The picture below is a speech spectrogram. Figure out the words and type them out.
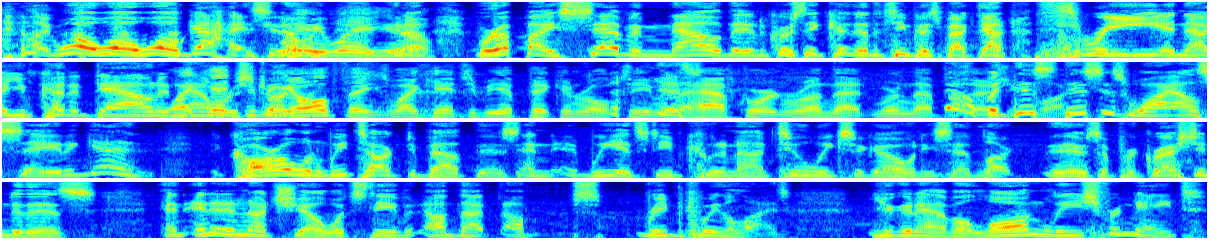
and like, whoa, whoa, whoa, guys, you know, Wait, we- wait, you know. we're up by seven now. Then, of course, they, the other team comes back down three, and now you've cut it down, and Why now can't we're you struggling. be all things? Why can't you be a pick and roll team in the half court and run that run that No, but this clock? this is why I'll say it again. Carl, when we talked about this, and we had Steve Koonin on two weeks ago, and he said, "Look, there's a progression to this." And, and in a nutshell, what Steve, I'm not, I'll read between the lines. You're going to have a long leash for Nate.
